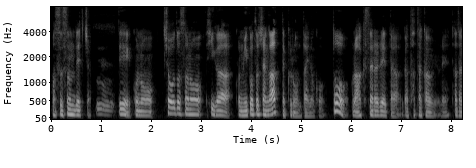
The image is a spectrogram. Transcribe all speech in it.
まあ、進んでっちゃう。うん。で、この、ちょうどその日が、このミコトちゃんが会ったクローン体の子と、このアクセラレーターが戦うよね。戦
